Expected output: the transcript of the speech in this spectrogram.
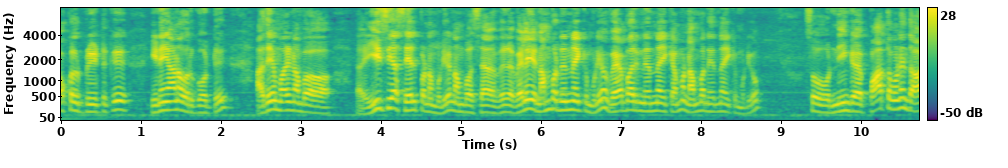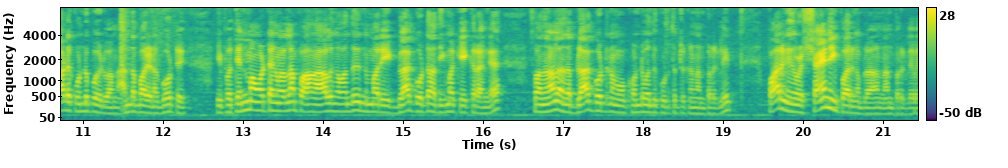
லோக்கல் ப்ரீட்டுக்கு இணையான ஒரு கோட்டு அதே மாதிரி நம்ம ஈஸியாக சேல் பண்ண முடியும். நம்ம ச விலையை நம்ம நிர்ணயிக்க முடியும். வியாபாரி நிர்ணயிக்காமல் நம்ம நிர்ணயிக்க முடியும். ஸோ நீங்கள் பார்த்த உடனே இந்த ஆடை கொண்டு போயிடுவாங்க. அந்த மாதிரியான கோட்டு இப்போ தென் மாவட்டங்களெல்லாம் பா ஆளுங்க வந்து இந்த மாதிரி பிளாக் கோட்டும் அதிகமாக கேட்குறாங்க ஸோ அதனால் அந்த பிளாக் கோட்டை நம்ம கொண்டு வந்து கொடுத்துட்ருக்கோம் நண்பர்களே. பாருங்கள் இதோட ஷைனிங் பாருங்கள் நண்பர்களே.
